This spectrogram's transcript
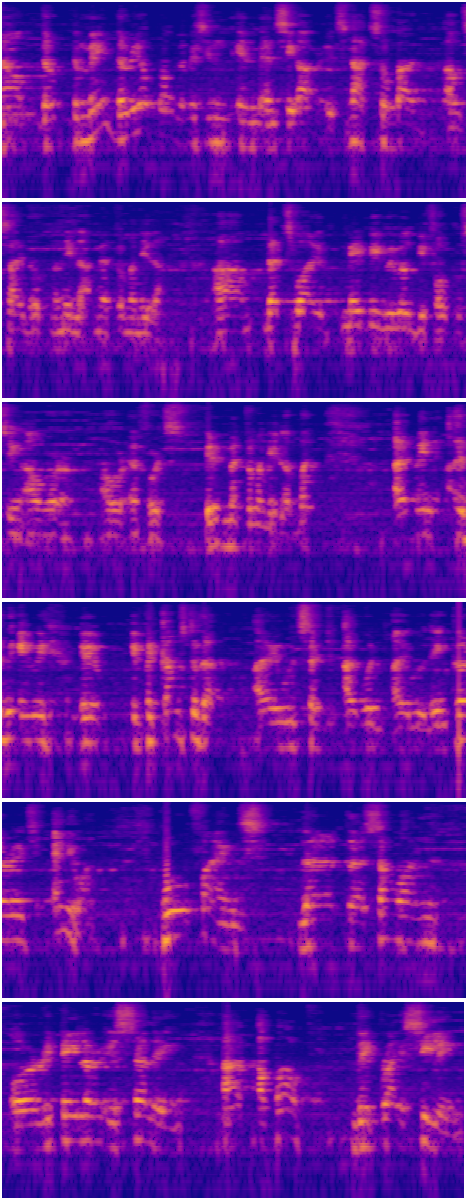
Now, the, the main, the real problem is in, in NCR. It's not so bad outside of Manila, Metro Manila. Um, that's why maybe we will be focusing our our efforts in Metro Manila. But I mean, I mean, if, if, it comes to that, I would suggest, I would I would encourage anyone who finds that uh, someone or retailer is selling at above the price ceiling,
